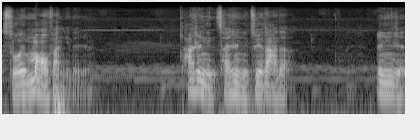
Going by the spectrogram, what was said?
所谓冒犯你的人，他是你才是你最大的恩人，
